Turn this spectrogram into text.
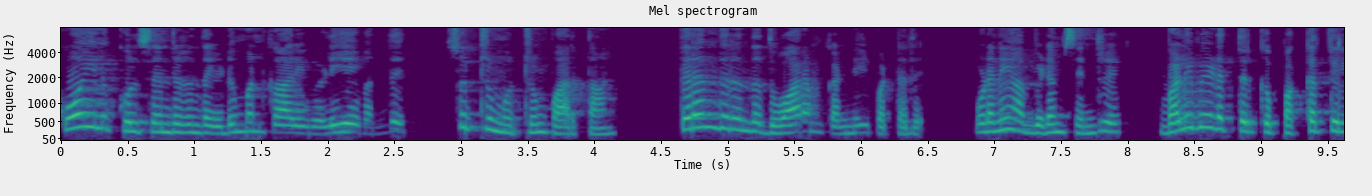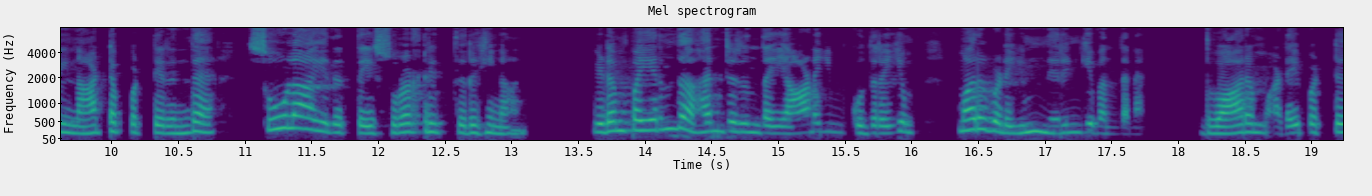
கோயிலுக்குள் சென்றிருந்த இடும்பன்காரி வெளியே வந்து சுற்றுமுற்றும் பார்த்தான். திறந்திருந்த துவாரம் கண்ணில் பட்டது. உடனே அவ்விடம் சென்று பலிபீடத்திற்கு பக்கத்தில் நாட்டப்பட்டிருந்த சூலாயுதத்தை சுழற்றி திருகினான். இடம்பெயர்ந்து அகன்றிருந்த யானையும் குதிரையும் மறுபடியும் நெருங்கி வந்தன. துவாரம் அடைபட்டு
